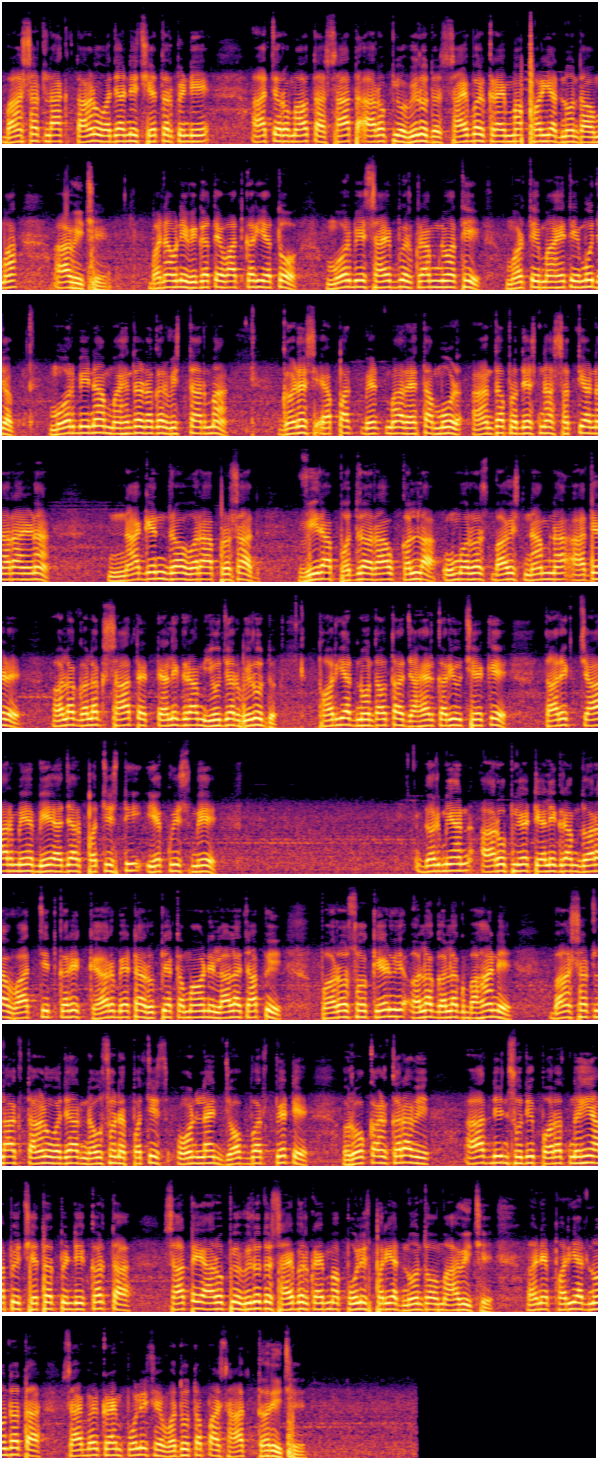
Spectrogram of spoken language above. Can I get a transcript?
બાસઠ લાખ ત્રાણું હજારની છેતરપિંડી આચરવામાં આવતા સાત આરોપીઓ વિરુદ્ધ સાયબર ક્રાઇમમાં ફરિયાદ નોંધાવવામાં આવી છે. બનાવની વિગતે વાત કરીએ તો મોરબી સાયબર ક્રાઇમમાંથી મળતી માહિતી મુજબ મોરબીના મહેન્દ્રનગર વિસ્તારમાં ગણેશ એપાર્ટમેન્ટમાં રહેતા મૂળ આંધ્રપ્રદેશના સત્યનારાયણા નાગેન્દ્રવરા પ્રસાદ વીરાભદ્રરાવ કલ્લા, ઉંમર વર્ષ બાવીસ નામના આધેડે અલગ અલગ સાત ટેલિગ્રામ યુઝર વિરુદ્ધ ફરિયાદ નોંધાવતા જાહેર કર્યું છે કે તારીખ ચાર મે બે હજાર પચીસથી એકવીસ મે દરમિયાન આરોપીઓએ ટેલિગ્રામ દ્વારા વાતચીત કરી ઘર બેઠા રૂપિયા કમાવાની લાલચ આપી, ભરોસો કેળવી અલગ અલગ બહાને બાસઠ લાખ ત્રાણું હજાર નવસો ને પચીસ ઓનલાઈન જોબ વર્ક પેટે રોકાણ કરાવી, આ દિન સુધી પરત નહીં આપી છેતરપિંડી કરતા સાતેય આરોપીઓ વિરુદ્ધ સાયબર ક્રાઇમમાં પોલીસ ફરિયાદ નોંધવામાં આવી છે અને ફરિયાદ નોંધાતા સાયબર ક્રાઇમ પોલીસે વધુ તપાસ હાથ ધરી છે.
